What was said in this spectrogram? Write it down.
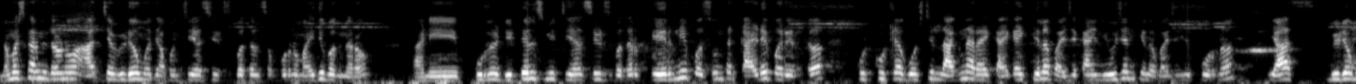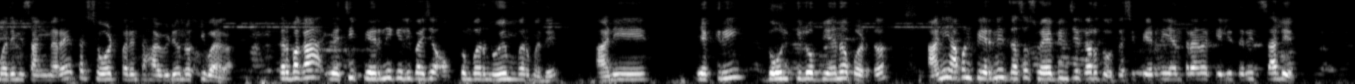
नमस्कार मित्रांनो आजच्या व्हिडिओमध्ये आपण चिया सीड्सबद्दल संपूर्ण माहिती बघणार आहोत. आणि पूर्ण डिटेल्स मी चिया सीड्सबद्दल पेरणीपासून तर काढेपर्यंत कुठकुठल्या गोष्टी लागणार आहे काय काय केलं पाहिजे काय नियोजन केलं पाहिजे हे पूर्ण या व्हिडिओमध्ये मी सांगणार आहे. तर शेवटपर्यंत हा व्हिडिओ नक्की बघा. तर बघा याची पेरणी केली पाहिजे ऑक्टोबर नोव्हेंबरमध्ये. आणि एकरी दोन किलो बियाणं पडतं. आणि आपण पेरणी जसं सोयाबीनची करतो तशी पेरणी यंत्रानं केली तरी चालेल.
